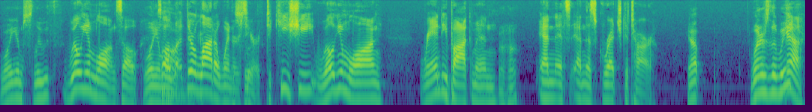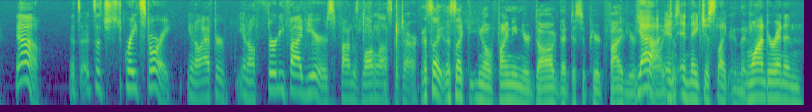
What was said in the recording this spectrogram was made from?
William Sleuth. William Long. So, William so Long, there are a lot of winners here. Takeshi, William Long, Randy Bachman, Uh-huh. and this and this Gretsch guitar. Yep. Winners of the week. Yeah, yeah. It's it's a, just a great story. You know, after you know 35 years, found his long lost guitar. That's like that's like you know finding your dog that disappeared five years Yeah, ago. It and, just- and they just like and they- wander in and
